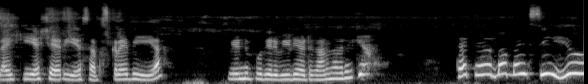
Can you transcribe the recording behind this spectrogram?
ലൈക്ക് ചെയ്യുക ഷെയർ ചെയ്യുക സബ്സ്ക്രൈബ് ചെയ്യുക. വീണ്ടും പുതിയൊരു വീഡിയോ ആയിട്ട് കാണുന്നവരേക്കും. By C U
